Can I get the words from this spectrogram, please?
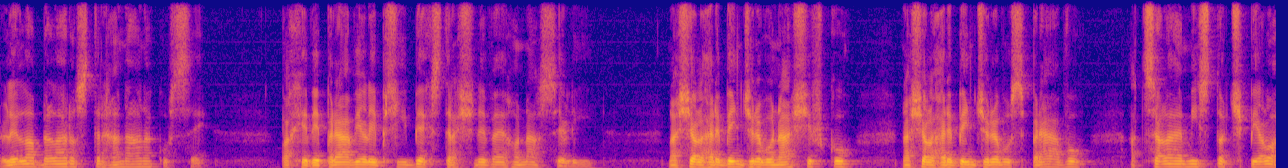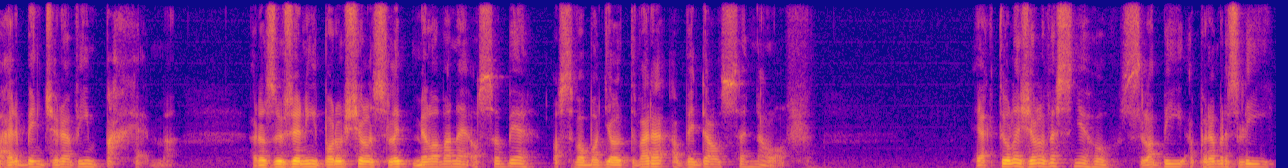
Lila byla roztrhaná na kusy. Pachy vyprávěly příběh strašlivého násilí. Našel Herbingerovu nášivku, našel Herbingerovu zprávu a celé místo čpělo Herbingerovým pachem. Rozuřený porušil slib milované osobě, osvobodil tvara a vydal se na lov. Jak tu ležel ve sněhu, slabý a promrzlý,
